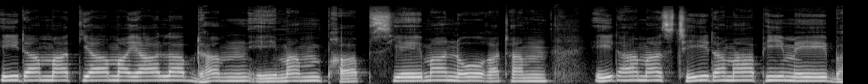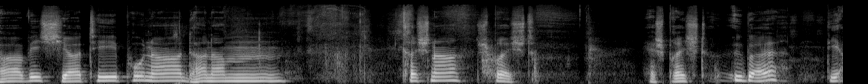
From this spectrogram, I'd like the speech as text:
Idam maya labdham imam prapsye manoratam idam astidamapi me bhavishyati punadhanam. Krishna spricht. Er spricht über die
